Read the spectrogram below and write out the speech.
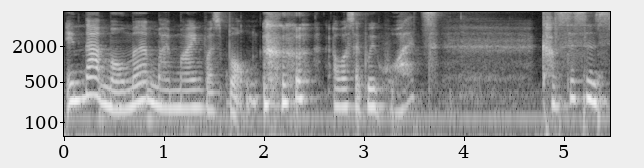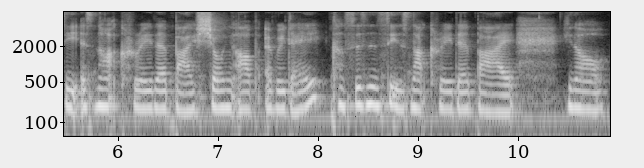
in that moment, my mind was blown. I was like, wait, what? Consistency is not created by showing up every day. Consistency is not created by, you know,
